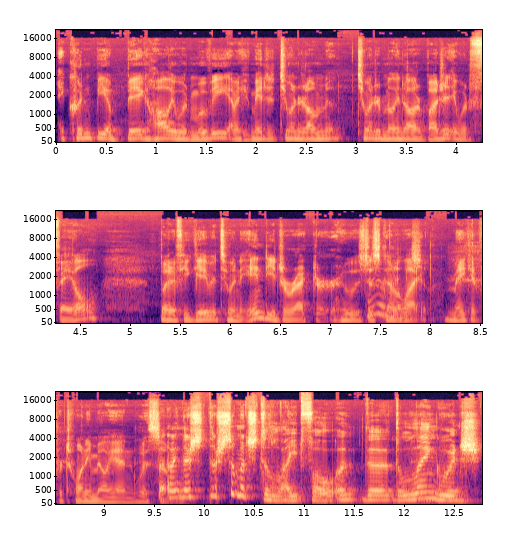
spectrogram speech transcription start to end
It couldn't be a big Hollywood movie. I mean, if you made it a two hundred two hundred million dollar budget, it would fail. But if you gave it to an indie director who was just Yeah, going to like make it for twenty million with some, I mean, there's there's so much delightful uh, the the language,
